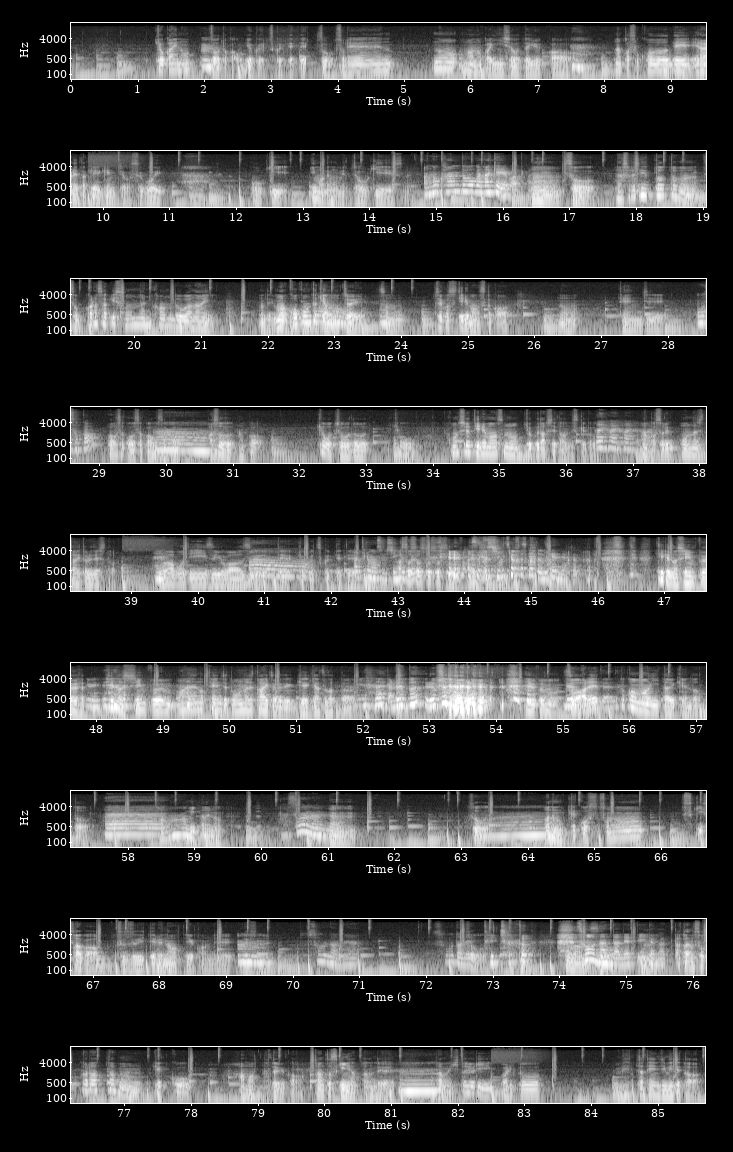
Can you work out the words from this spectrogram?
教会の像とかをよく作ってて、そうそれのまあなんか印象というか、うん。なんかそこで得られた経験値はすごい大きい。今でもめっちゃ大きいですね。あの感動がなければってう感じ、んそう。それで言うと多分そこから先そんなに感動がないのでまあ高校の時はもうちょいうん。そのそれこそティレマンスとかの展示。大阪？あ大阪大阪大阪。あそうなんか今日ちょうど今日？今週ティレマンスの曲出してたんですけど、はいはいはいはい。なんかそれ同じタイトルでした「え？Your Body is Yours」って曲作ってて。あティルマンスの新曲？あそうそうそうそう。そうティルマンスの新曲って言うとウケんねんちょっとティルの新風ティルの新風前の展示と同じタイトルで激アツだった。みんななんかループ？ループ？ループもそうあれとかはまあいい体験だった。かなみたいな。あそうなんだ、うんそう。まあでも結構その好きさが続いてるなっていう感じですね、うん。そうだね。そうだねって言っちゃった。そうなんだねって言いたかった、うん。だからそっから多分結構ハマったというかちゃんと好きになったんで多分人より割とめっちゃ展示見てた。うん好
